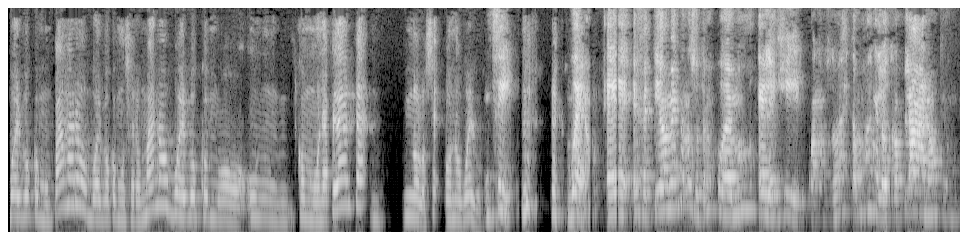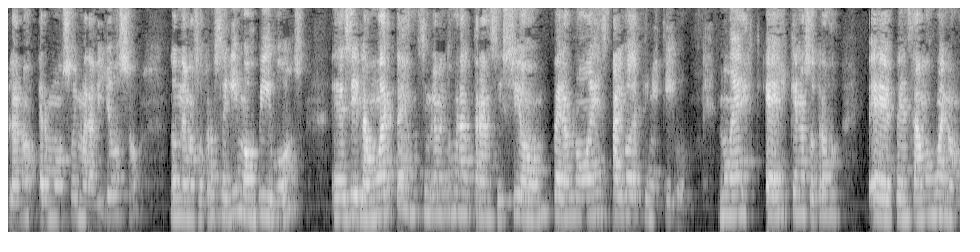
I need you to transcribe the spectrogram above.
vuelvo como un pájaro, vuelvo como un ser humano, vuelvo como, un, como una planta, no lo sé, o no vuelvo. Sí, bueno, eh, efectivamente nosotros podemos elegir cuando nosotros estamos en el otro plano, que es un plano hermoso y maravilloso, donde nosotros seguimos vivos, es decir, la muerte es simplemente una transición, pero no es algo definitivo. No es, es que nosotros eh, pensamos, bueno,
